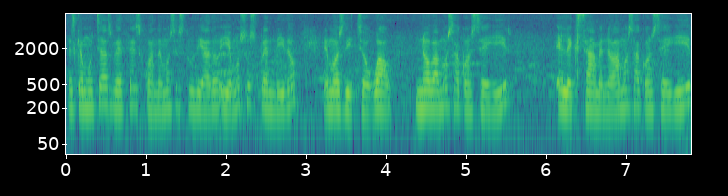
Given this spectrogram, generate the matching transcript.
es que muchas veces cuando hemos estudiado y hemos suspendido, hemos dicho, wow, no vamos a conseguir el examen, no vamos a conseguir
